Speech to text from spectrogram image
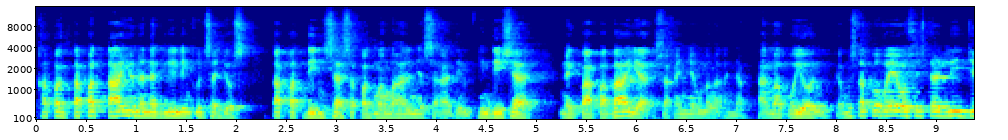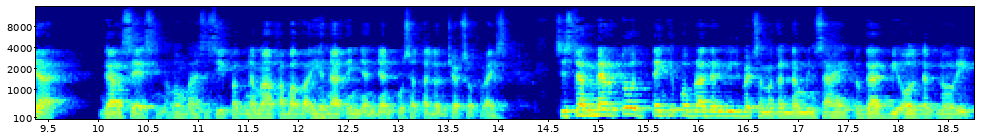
kapag tapat tayo na naglilingkod sa Diyos, tapat din siya sa pagmamahal niya sa atin. Hindi siya nagpapabaya sa kanyang mga anak. Tama po yun. Kamusta po kayo, Sister Lydia Garces? Naku, masisipag na mga kababaihan natin yan, dyan po sa Talon Church of Christ. Sister Mertud, thank you po Brother Gilbert sa magandang mensahe. To God be all the glory.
